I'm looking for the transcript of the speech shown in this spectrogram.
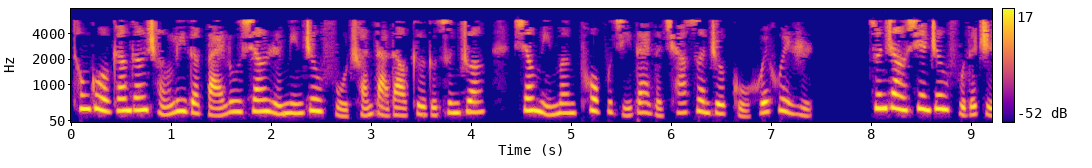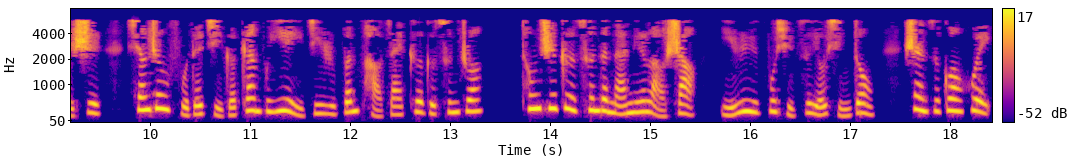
通过刚刚成立的白鹿乡人民政府传达到各个村庄，乡民们迫不及待地掐算着骨灰会日。遵照县政府的指示，乡政府的几个干部夜以继日奔跑在各个村庄，通知各村的男女老少，一律不许自由行动、擅自逛会，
